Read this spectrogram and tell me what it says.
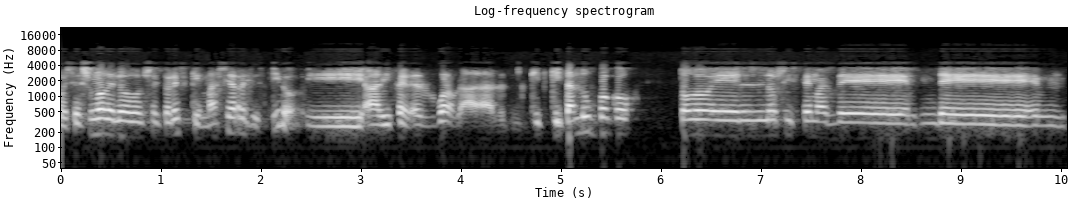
pues es uno de los sectores que más se ha resistido. Y a bueno, quitando un poco todos los sistemas de, de,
